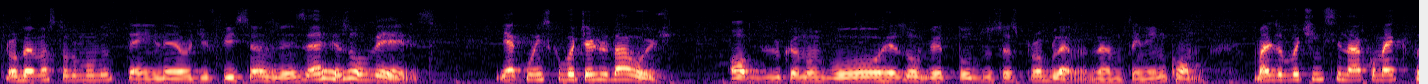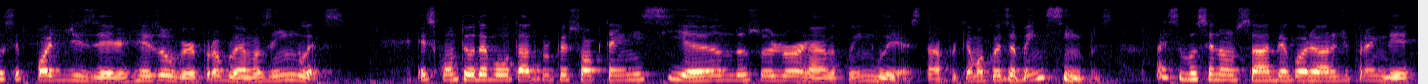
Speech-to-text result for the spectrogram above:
problemas todo mundo tem, né? O difícil às vezes é resolver eles. E é com isso que eu vou te ajudar hoje. Óbvio que eu não vou resolver todos os seus problemas, né? Não tem nem como. Mas eu vou te ensinar como é que você pode dizer resolver problemas em inglês. Esse conteúdo é voltado para o pessoal que está iniciando a sua jornada com o inglês, tá? Porque é uma coisa bem simples. Mas se você não sabe, agora é hora de aprender.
